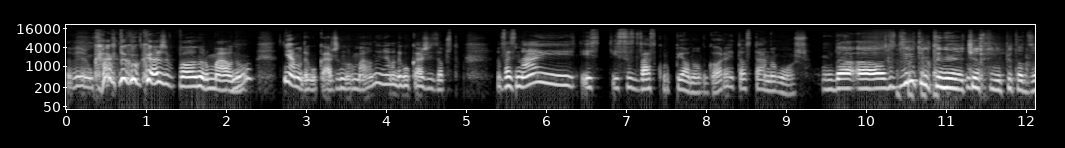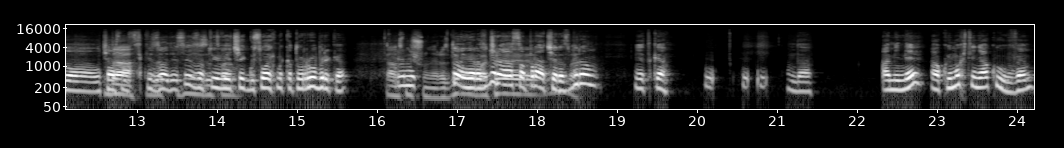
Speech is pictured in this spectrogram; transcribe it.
да видим как да го кажа по-нормално. Да. Няма да го кажа нормално и няма да го кажа изобщо. Везна и, и, и с два скорпиона отгоре и то става много лошо. Да, а зрителите ни често ни питат за участници в епизоди си, зато и вече го сложихме като рубрика. Аз нищо не разбирам. Той не разбира, обаче... аз се правя, че разбирам. Да. Е така. Да. Ами не, ако имахте някой овен,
